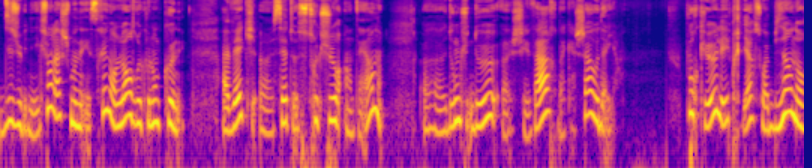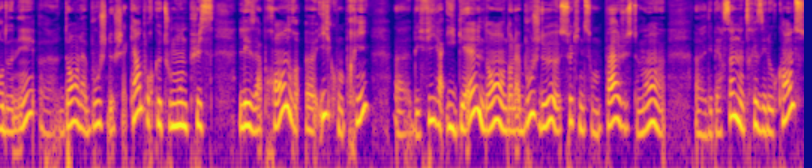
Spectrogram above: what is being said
18 euh, bénédictions, la Esrei, dans l'ordre que l'on connaît, avec euh, cette structure interne, donc de Shevar, Bakasha, Odaya pour que les prières soient bien ordonnées euh, dans la bouche de chacun, pour que tout le monde puisse les apprendre, euh, y compris des filles à Igel, dans, dans, la bouche de ceux qui ne sont pas justement euh, des personnes très éloquentes,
